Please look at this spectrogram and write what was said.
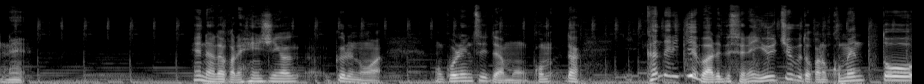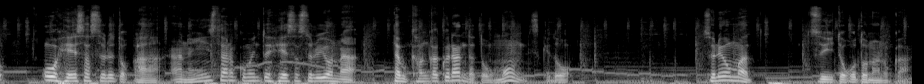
ね、変な、だから返信が来るのは、もうこれについてはもうコメ、だ簡単に言って言えばあれですよね、YouTube とかのコメントを閉鎖するとか、あのインスタのコメントを閉鎖するような多分感覚なんだと思うんですけど、それをまあツイートごとなのか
